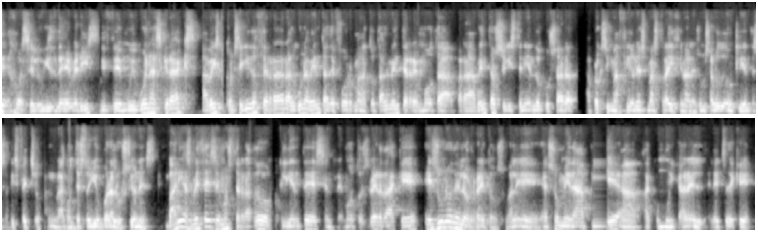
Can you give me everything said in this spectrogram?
José Luis de Everest. Dice, muy buenas cracks, ¿habéis conseguido cerrar alguna venta de forma totalmente remota para venta o seguís teniendo que usar aproximaciones más tradicionales? Un saludo de un cliente satisfecho. La contesto yo por alusiones. Varias veces hemos cerrado clientes en remoto. Es verdad que es uno de los retos, ¿vale? Eso me da pie a, comunicar el, el, hecho de que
